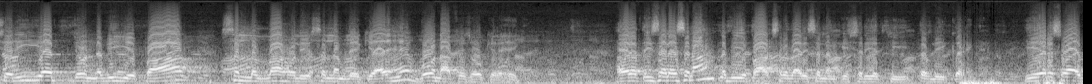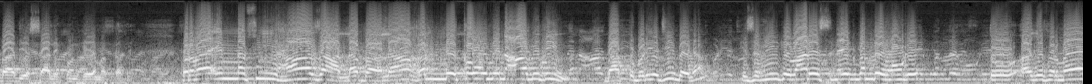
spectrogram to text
شریعت جو نبی پاک صلی اللہ علیہ وسلم لے کے آئے ہیں، وہ نافذ ہو کے رہے گی۔ حضرت عیسیٰ علیہ السلام نبی پاک صلی اللہ علیہ وسلم کی شریعت کی تبلیغ کریں گے۔ یہ رسوا عبادی صالحون کا یہ مطلب ہے۔ فرمایا ان فی ھذا لبلاغا لقوم عابدین بات تو بڑی عجیب ہے نا؟ کہ زمین کے وارث نیک بندے ہوں گے۔ تو آگے فرمایا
